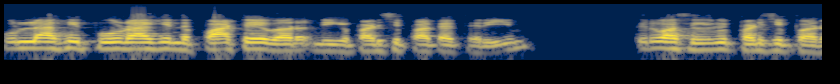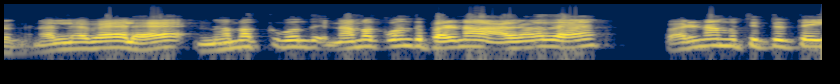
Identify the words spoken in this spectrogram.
புல்லாகி பூடாகி இந்த பாட்டே வரும். நீங்க படிச்சு பார்த்தா தெரியும். திருவாசகர் போய் படிச்சு பாருங்க. நல்ல வேலை நமக்கு வந்து நமக்கு வந்து பரிணா அதனாலதான் பரிணாம சித்தத்தை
